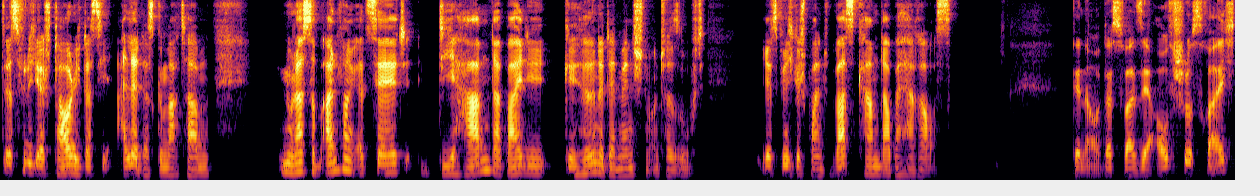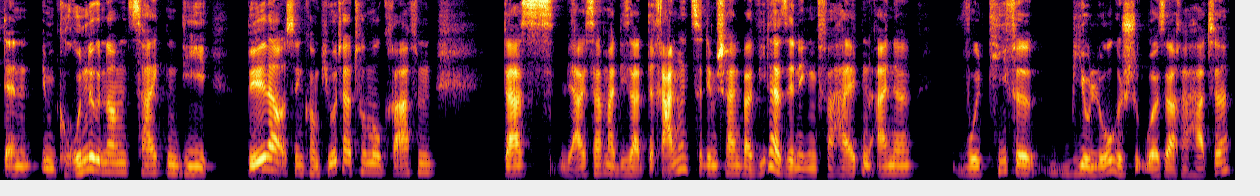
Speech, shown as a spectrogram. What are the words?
das finde ich erstaunlich, dass sie alle das gemacht haben. Nun hast du am Anfang erzählt, die haben dabei die Gehirne der Menschen untersucht. Jetzt bin ich gespannt, was kam dabei heraus? Genau, das war sehr aufschlussreich, denn im Grunde genommen zeigten die Bilder aus den Computertomographen, dass, ja, ich sag mal, dieser Drang zu dem scheinbar widersinnigen Verhalten eine wohl tiefe biologische Ursache hatte.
